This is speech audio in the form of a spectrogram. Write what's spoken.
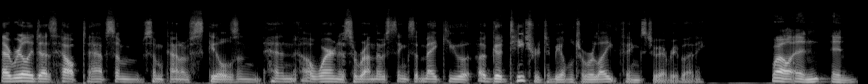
that really does help to have some some kind of skills and, and awareness around those things that make you a good teacher to be able to relate things to everybody. Well, and and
